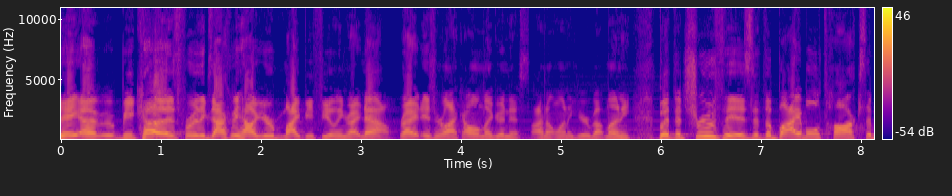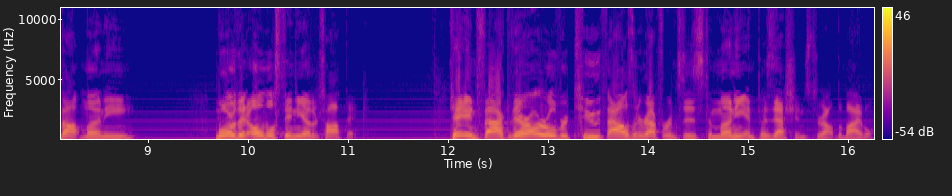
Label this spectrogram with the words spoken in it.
Okay, uh, because for exactly how you might be feeling right now, right? Is you're like, oh my goodness, I don't want to hear about money. But the truth is that the Bible talks about money more than almost any other topic. Okay, in fact, there are over 2,000 references to money and possessions throughout the Bible.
